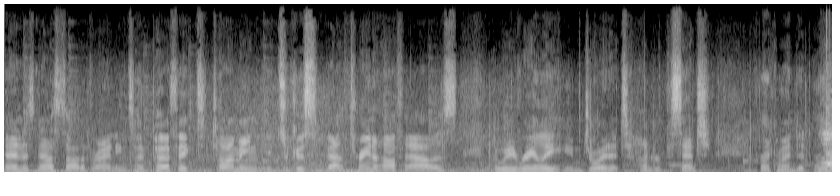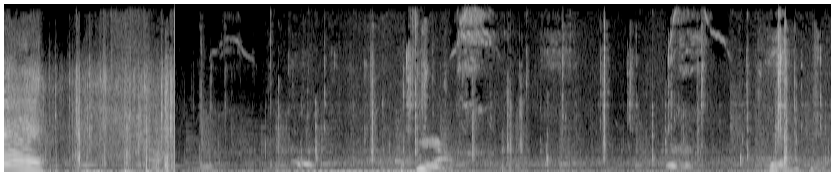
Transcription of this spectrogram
And it's now started raining, so perfect timing. It took us about three and a half hours, but we really enjoyed it. 100% recommend it. Water. Water.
